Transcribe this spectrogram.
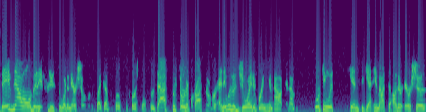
they've now all been introduced to what an air show looks like up close and personal. So that's the sort of crossover. And it was a joy to bring him out. And I'm working with him to get him out to other air shows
